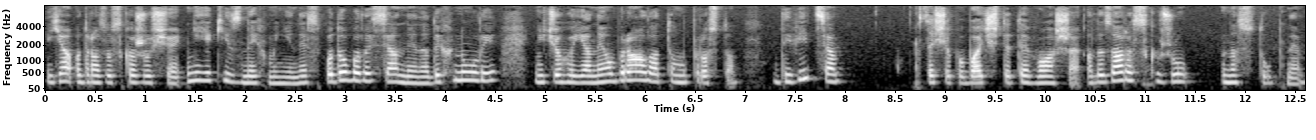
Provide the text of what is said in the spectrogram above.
я одразу скажу, що ніякі з них мені не сподобалися, не надихнули, нічого я не обрала, тому просто дивіться, все, що побачите, те ваше. Але зараз скажу наступне.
